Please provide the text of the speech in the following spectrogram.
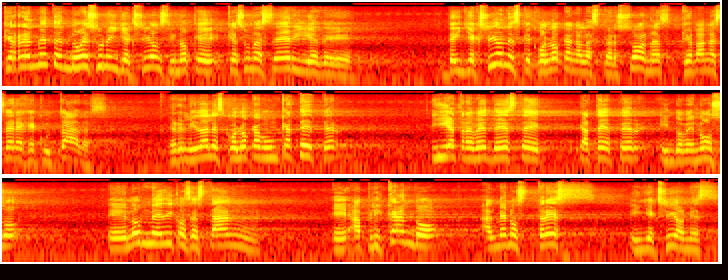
que realmente no es una inyección, sino que, es una serie de, de inyecciones que colocan a las personas que van a ser ejecutadas. En realidad les colocan un catéter y a través de este catéter indovenoso, eh, los médicos están eh, aplicando al menos tres inyecciones,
